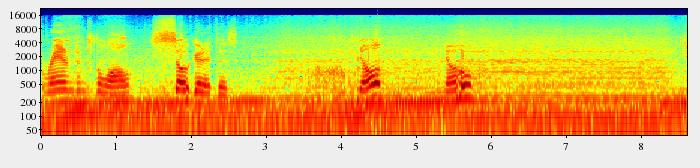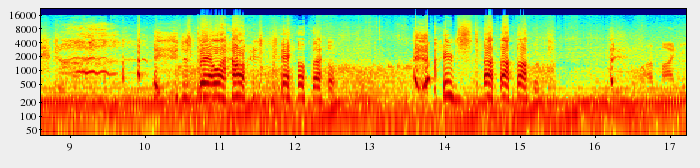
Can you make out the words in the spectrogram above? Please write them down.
rammed into the wall. So good at this. Nope. Nope. Just bail out. Just bail out. I'm stuck. I'm behind you.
